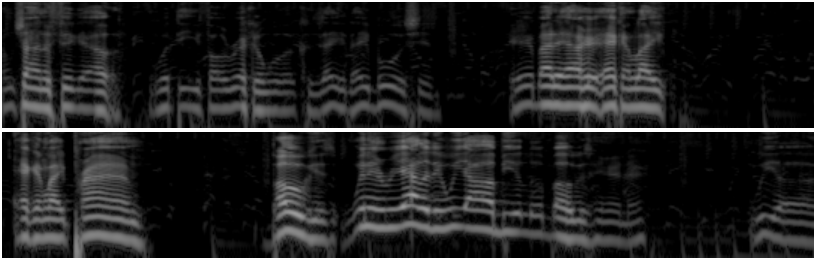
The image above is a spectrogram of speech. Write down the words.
I'm trying to figure out what the E4 record was because they they bullshit. Everybody out here acting like acting like Prime bogus. When in reality, we all be a little bogus here and there. We uh,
